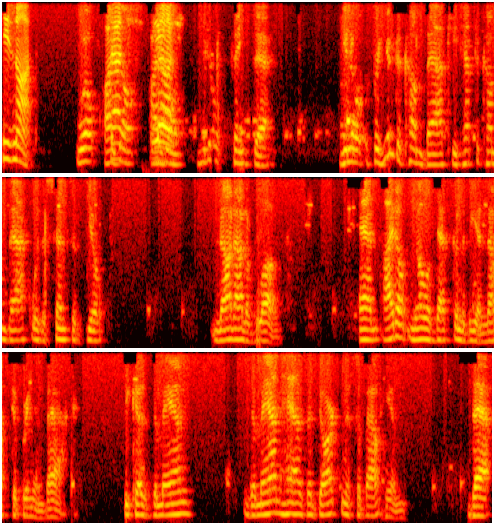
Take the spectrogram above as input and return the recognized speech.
He's not. Well, I That's- don't I yeah. don't I don't think that you know, for him to come back, he'd have to come back with a sense of guilt, not out of love. And I don't know if that's going to be enough to bring him back, because the man, the man has a darkness about him that,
